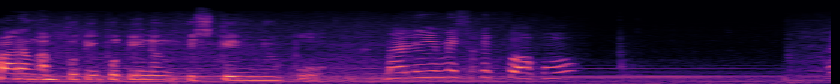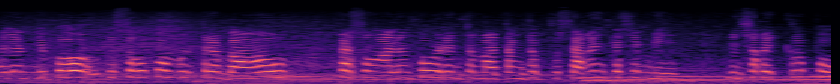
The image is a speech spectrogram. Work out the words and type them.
parang ang puti-puti ng skin nyo po? Bali, may sakit po ako. Alam niyo po, gusto ko po magtrabaho. Kaso nga lang po, walang tumatanggap po sa akin kasi may, may sakit ko po.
